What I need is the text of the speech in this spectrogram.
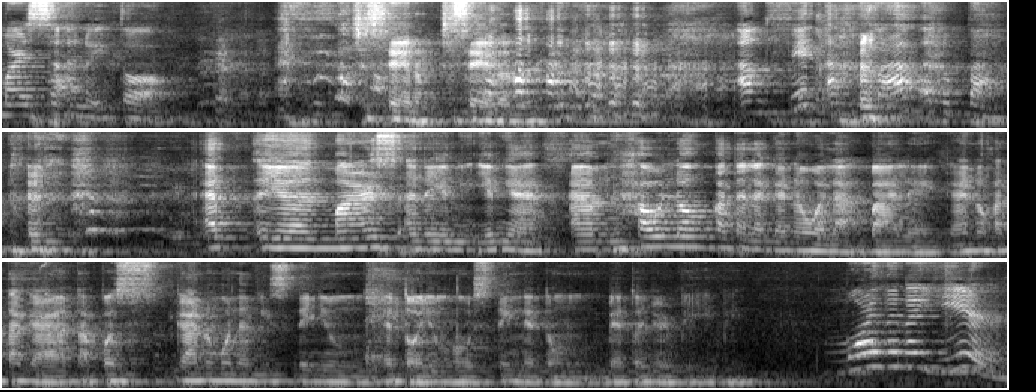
Mars sa ano ito? Chaserang, chaserang. Ang fit, ang fab, ano pa? At ayun, Mars, ano yun, yun nga, um, how long ka talaga nawala, bale? Gaano katagal? Tapos, gaano mo na-miss din yung, ito, yung hosting nitong Bet on Your Baby? More than a year.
